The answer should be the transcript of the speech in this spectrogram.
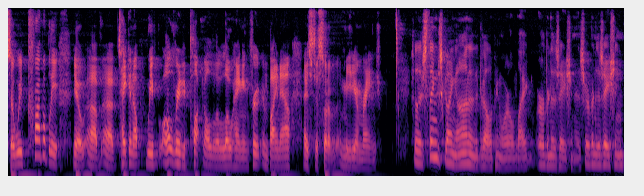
So we've probably you know, uh, uh, taken up, we've already plucked all the low hanging fruit, and by now it's just sort of medium range. So there's things going on in the developing world like urbanization. Is urbanization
